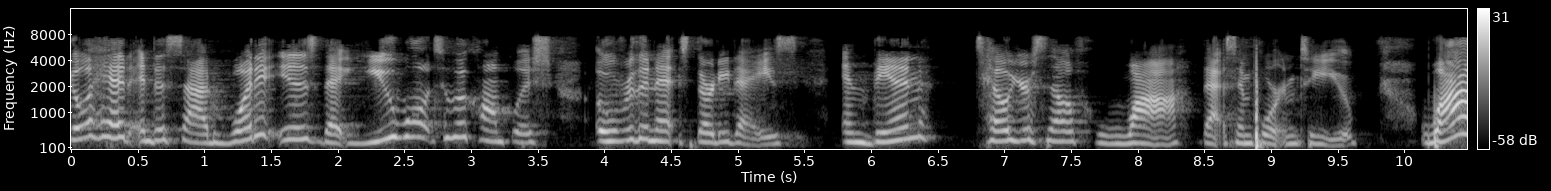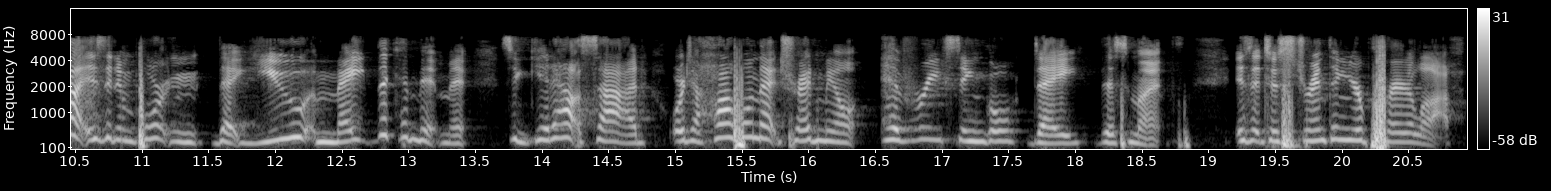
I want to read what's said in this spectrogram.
Go ahead and decide what it is that you want to accomplish over the next 30 days, and then tell yourself why that's important to you. Why is it important that you make the commitment to get outside or to hop on that treadmill every single day this month? Is it to strengthen your prayer life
